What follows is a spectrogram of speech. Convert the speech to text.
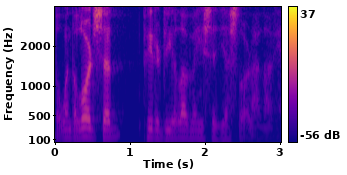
But when the Lord said, Peter, do you love me? He said, Yes, Lord, I love you.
